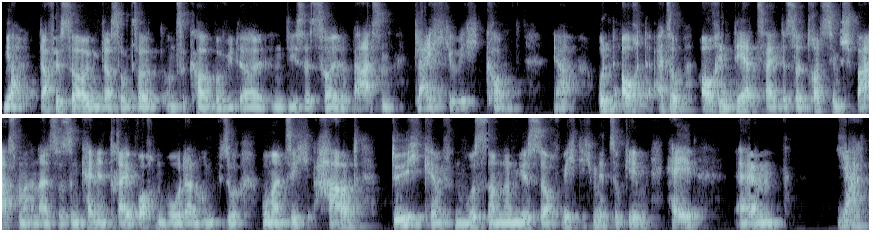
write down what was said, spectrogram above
ja, dafür sorgen, dass unser, unser Körper wieder in dieses Säurebasen-Gleichgewicht kommt. Ja, und auch, also auch in der Zeit, das soll trotzdem Spaß machen. Also es sind keine drei Wochen, wo dann irgendwie so, wo man sich hart durchkämpfen muss, sondern mir ist es auch wichtig mitzugeben, hey, ähm, ja,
